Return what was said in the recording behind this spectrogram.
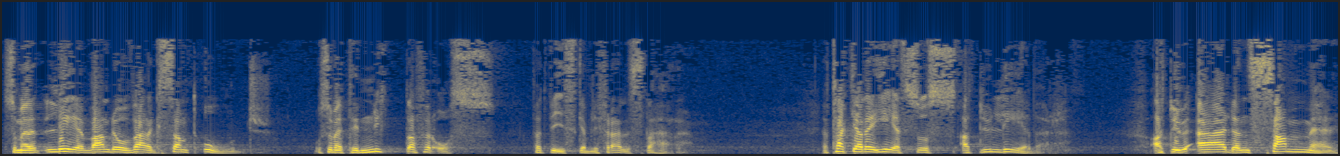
som är ett levande och verksamt ord och som är till nytta för oss för att vi ska bli frälsta, Herre. Jag tackar dig Jesus att du lever, att du är densamme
